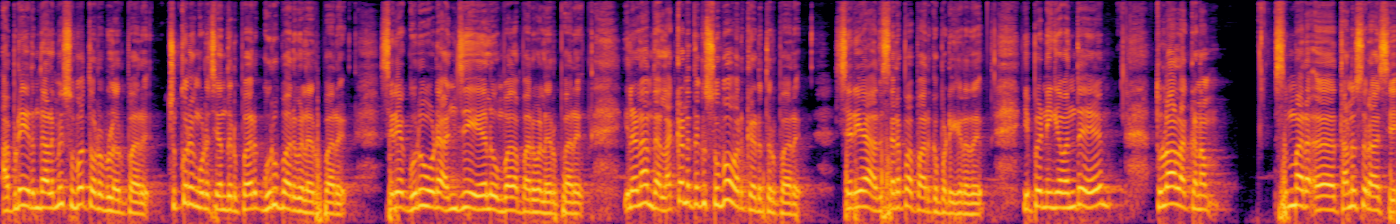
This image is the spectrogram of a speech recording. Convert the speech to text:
அப்படியே இருந்தாலுமே சுப தொடர்பில் இருப்பார். சுக்கரன் கூட சேர்ந்துருப்பார் குரு பார்வையில் இருப்பார். சரியா? குருவோட அஞ்சு ஏழு ஒன்பதாம் பார்வையில் இருப்பார். இல்லைனா அந்த லக்கணத்துக்கு சுப ஒர்க் எடுத்திருப்பார். சரியா? அது சிறப்பாக பார்க்கப்படுகிறது. இப்போ நீங்கள் வந்து துலா லக்கணம் சிம்ம ர- தனுசு ராசி.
